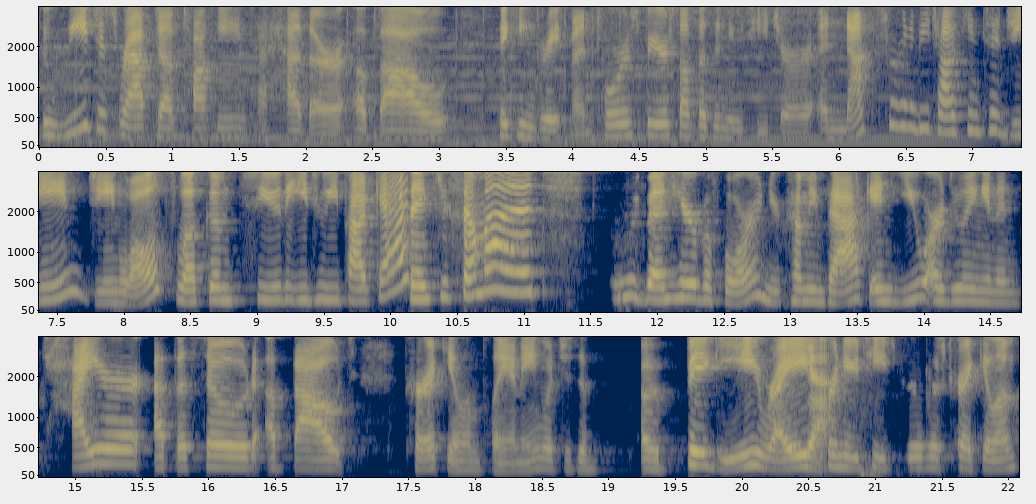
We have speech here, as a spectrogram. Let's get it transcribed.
So, we just wrapped up talking to Heather about picking great mentors for yourself as a new teacher. And next, we're going to be talking to Jeanne, Jeanne Wolz. Welcome to the E2E podcast. Thank you so much. You've been here before and you're coming back, and you are doing an entire episode about curriculum planning, which is a a biggie, right? Yes. For new teachers, this curriculum.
